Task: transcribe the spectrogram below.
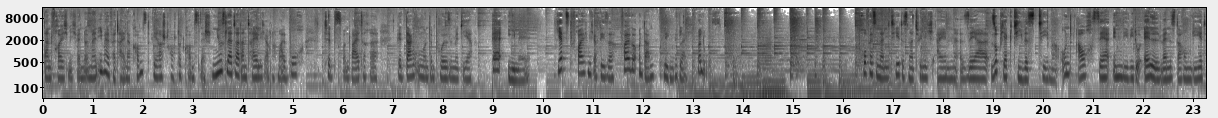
dann freue ich mich, wenn du in meinen E-Mail-Verteiler kommst, verastrauch.com slash newsletter. Dann teile ich auch nochmal Buchtipps und weitere Gedanken und Impulse mit dir per E-Mail. Jetzt freue ich mich auf diese Folge und dann legen wir gleich mal los. Professionalität ist natürlich ein sehr subjektives Thema und auch sehr individuell, wenn es darum geht,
